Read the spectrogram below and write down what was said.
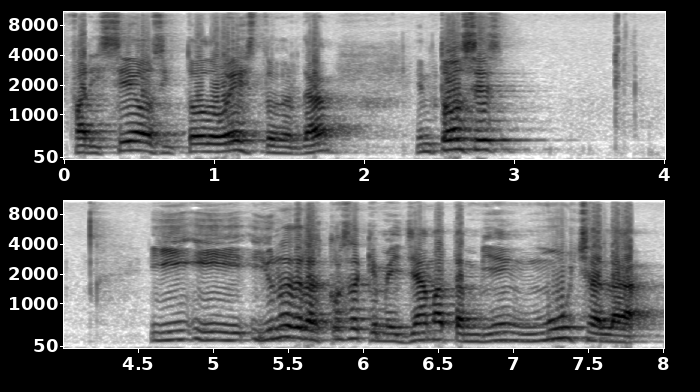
fariseos y todo esto, ¿verdad? Entonces, y, una de las cosas que me llama también mucha la,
